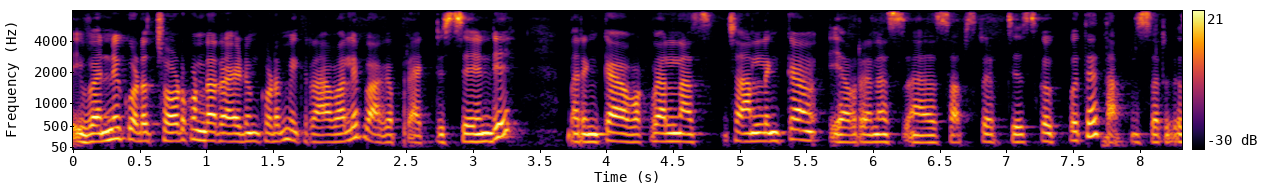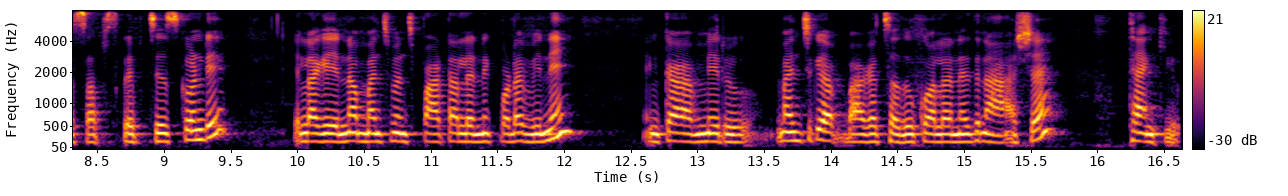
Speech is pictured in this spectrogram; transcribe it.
ఇవన్నీ కూడా చూడకుండా రాయడం కూడా మీకు రావాలి బాగా ప్రాక్టీస్ చేయండి. మరి ఇంకా ఒకవేళ నా ఛానల్ ఇంకా ఎవరైనా స- సబ్స్క్రైబ్ చేసుకోకపోతే తప్పనిసరిగా సబ్స్క్రైబ్ చేసుకోండి. ఇలాగే ఎన్నో మంచి మంచి పాఠాలన్నీ కూడా విని ఇంకా మీరు మంచిగా బాగా చదువుకోవాలనేది నా ఆశ. థ్యాంక్ యూ.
